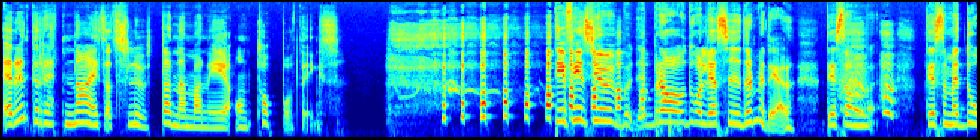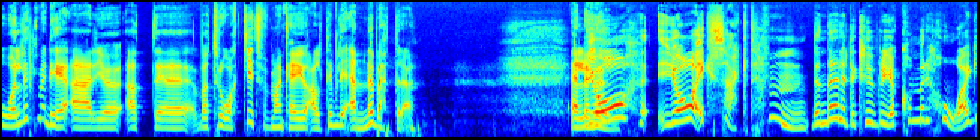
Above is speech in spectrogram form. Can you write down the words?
är det inte rätt nice att sluta när man är on top of things? Det finns ju bra och dåliga sidor med det. Det som, det som är dåligt med det är ju att eh, var tråkigt, för man kan ju alltid bli ännu bättre. Eller hur? Ja, ja exakt. Hmm, den där är lite klurig. Jag kommer ihåg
